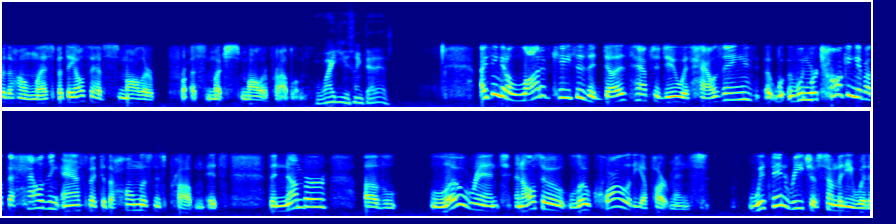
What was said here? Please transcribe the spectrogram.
for the homeless, but they also have smaller, a much smaller problem. Why do you think that is? I think in a lot of cases it does have to do with housing. Uh, when we're talking about the housing aspect of the homelessness problem, it's the number of low rent and also low quality apartments within reach of somebody with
